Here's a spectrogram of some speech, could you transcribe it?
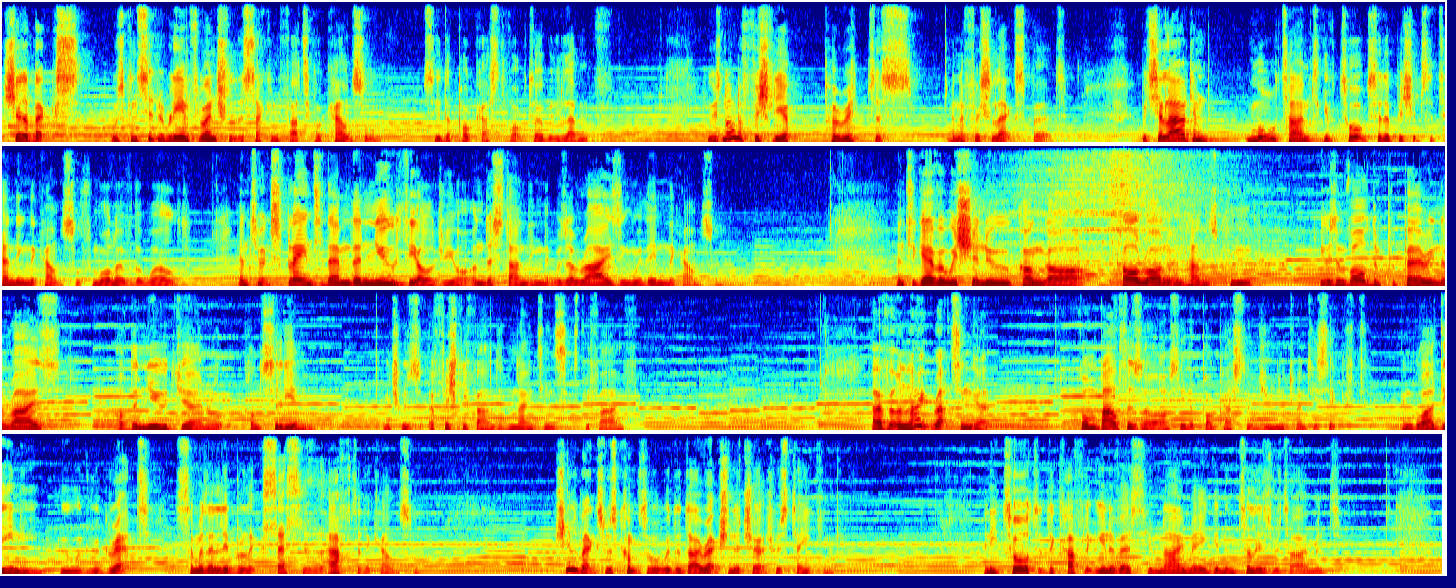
Schillebeeckx was considerably influential at the Second Vatican Council. See the podcast of October the 11th. He was not officially a peritus, an official expert, which allowed him more time to give talks to the bishops attending the council from all over the world, and to explain to them the new theology or understanding that was arising within the council. And together with Chenu, Congar, Karl Rahner, and Hans Kung, he was involved in preparing the rise of the new journal Concilium, which was officially founded in 1965. However, unlike Ratzinger, Von Balthasar, see the podcast of June 26th, and Guardini, who would regret some of the liberal excesses after the council. Schillebeeckx was comfortable with the direction the church was taking, and he taught at the Catholic University of Nijmegen until his retirement,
